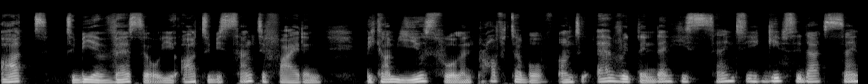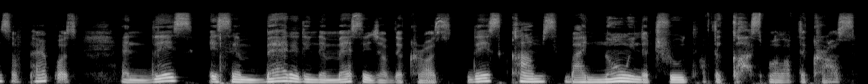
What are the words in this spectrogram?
ought to be a vessel. You ought to be sanctified and become useful and profitable unto everything. Then he sends he gives you that sense of purpose. And this is embedded in the message of the cross. This comes by knowing the truth of the gospel of the cross.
